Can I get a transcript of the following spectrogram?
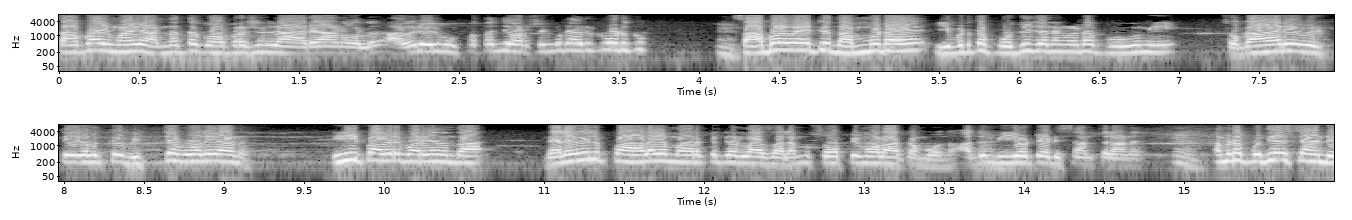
സ്വാഭാവികമായി അന്നത്തെ കോർപ്പറേഷനിൽ ആരാണോ ഉള്ളത് അവർ ഒരു മുപ്പത്തഞ്ച് വർഷം കൂടി അവർക്ക് കൊടുക്കും. സ്വാഭാവികമായിട്ട് നമ്മുടെ ഇവിടുത്തെ പൊതുജനങ്ങളുടെ ഭൂമി സ്വകാര്യ വ്യക്തികൾക്ക് വിറ്റ പോലെയാണ്. ഇനിയിപ്പോ അവർ പറയുന്നത് എന്താ? നിലവിൽ പാളയ മാർക്കറ്റ് ഉള്ള സ്ഥലം ഷോപ്പിംഗ് മോൾ ആക്കാൻ പോകുന്നു. അതും ബി ഒ ടി അടിസ്ഥാനത്തിലാണ്. നമ്മുടെ പുതിയ സ്റ്റാൻഡ്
